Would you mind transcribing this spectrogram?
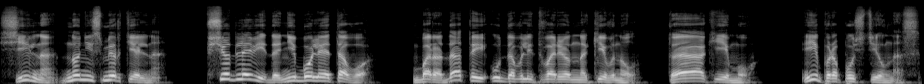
Сильно, но не смертельно. Все для вида, не более того. Бородатый удовлетворенно кивнул. Так ему. И пропустил нас.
